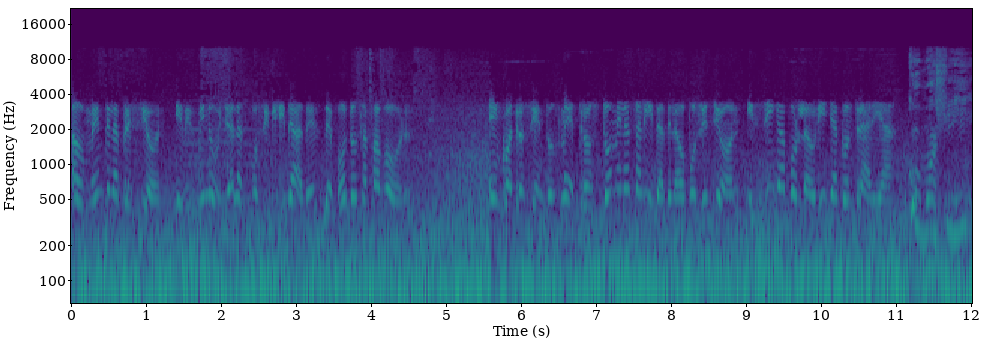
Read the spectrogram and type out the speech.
Aumente la presión y disminuya las posibilidades de votos a favor. En 400 metros, tome la salida de la oposición y siga por la orilla contraria. ¿Cómo así?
